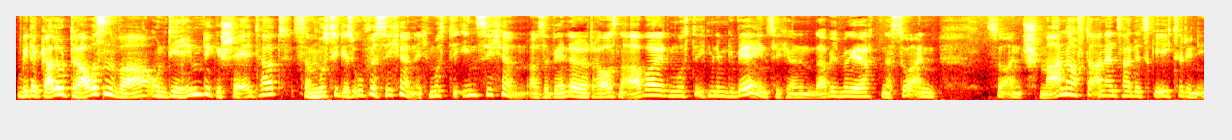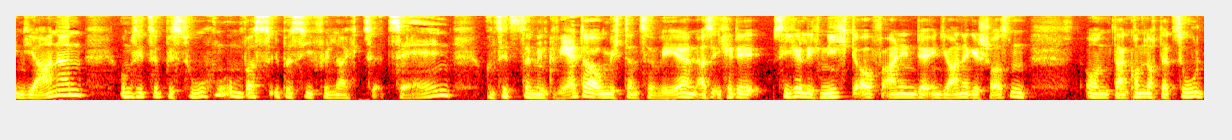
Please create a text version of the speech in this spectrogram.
wie der Gallo draußen war und die Rinde geschält hat, dann musste ich das Ufer sichern. Ich musste ihn sichern. Also während er da draußen arbeitet, musste ich mit dem Gewehr ihn sichern. Und da habe ich mir gedacht, na, so ein, so ein Schmarrn auf der anderen Seite, jetzt gehe ich zu den Indianern, um sie zu besuchen, um was über sie vielleicht zu erzählen und sitze dann mit dem Gewehr da, um mich dann zu wehren. Also ich hätte sicherlich nicht auf einen der Indianer geschossen. Und dann kommt noch dazu,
